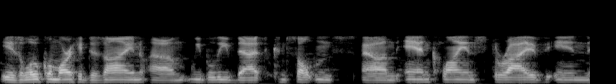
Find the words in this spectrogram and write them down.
is local market design. Um, we believe that consultants um, and clients thrive in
